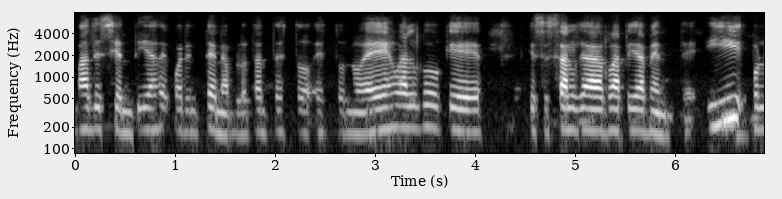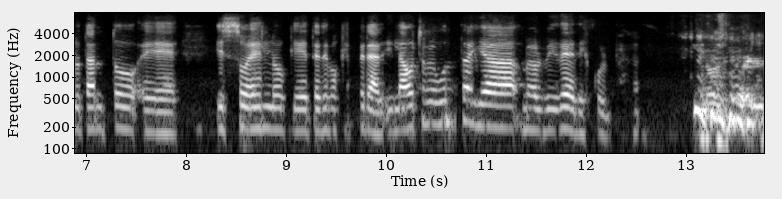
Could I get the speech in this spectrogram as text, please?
más de 100 días de cuarentena, por lo tanto esto, esto no es algo que, que se salga rápidamente y por lo tanto eh, eso es lo que tenemos que esperar. Y la otra pregunta ya me olvidé, disculpa. No,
